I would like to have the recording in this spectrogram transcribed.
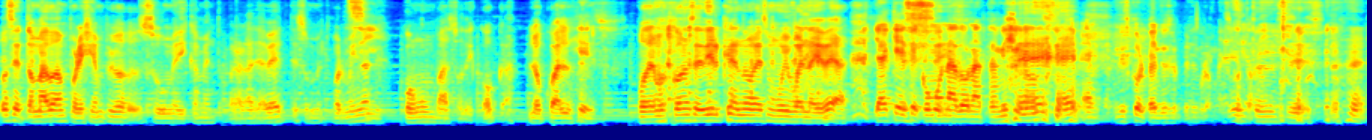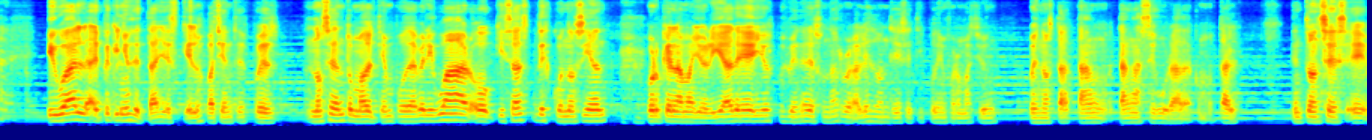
o se tomaban, por ejemplo, su medicamento para la diabetes, su metformina, Sí. con un vaso de coca, lo cual Eso. podemos conceder que no es muy buena idea. Ya que se como Sí. una dona también, ¿no? Sí, disculpen, disculpen, es broma. es. Entonces, igual hay pequeños detalles que los pacientes pues no se han tomado el tiempo de averiguar o quizás desconocían porque la mayoría de ellos pues viene de zonas rurales donde ese tipo de información pues no está tan, tan asegurada como tal. Entonces, eh,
